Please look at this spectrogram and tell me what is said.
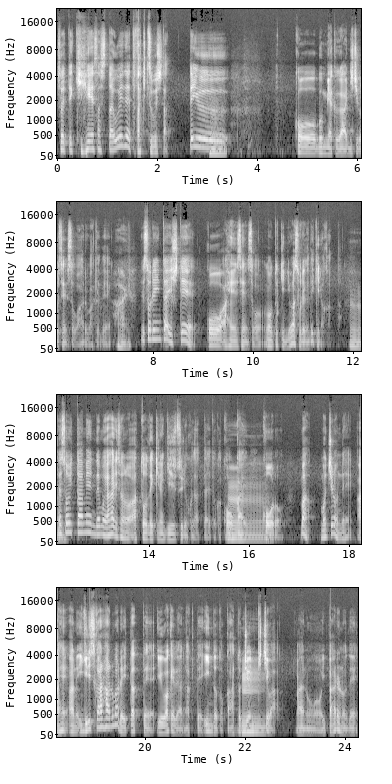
そうやって騎兵させた上で叩き潰したっていう、こう文脈が日露戦争はあるわけで。はい。でそれに対してこうアヘン戦争の時にはそれができなかった。うん。でそういった面でもやはりその圧倒的な技術力だったりとか航海うん。航路まあもちろんねアヘあのイギリスからはるばる行ったっていうわけではなくてインドとか途中に基地はあのいっぱいあるので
